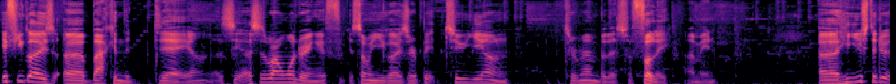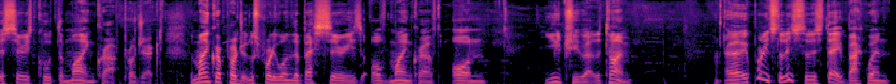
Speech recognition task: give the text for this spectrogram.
if you guys are back in the day, uh, see, this is where I'm wondering if some of you guys are a bit too young to remember this fully. I mean, uh, he used to do a series called the Minecraft Project. The Minecraft Project was probably one of the best series of Minecraft on YouTube at the time. Uh, it probably still is to this day, back when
